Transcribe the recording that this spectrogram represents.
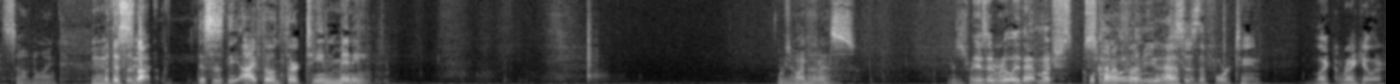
So annoying. Yeah, but this is the this is the iPhone 13 mini. Where's You'll my phone? notice. Yours is right Is it really that much? What kind of phone do you have? This is the 14, like regular.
